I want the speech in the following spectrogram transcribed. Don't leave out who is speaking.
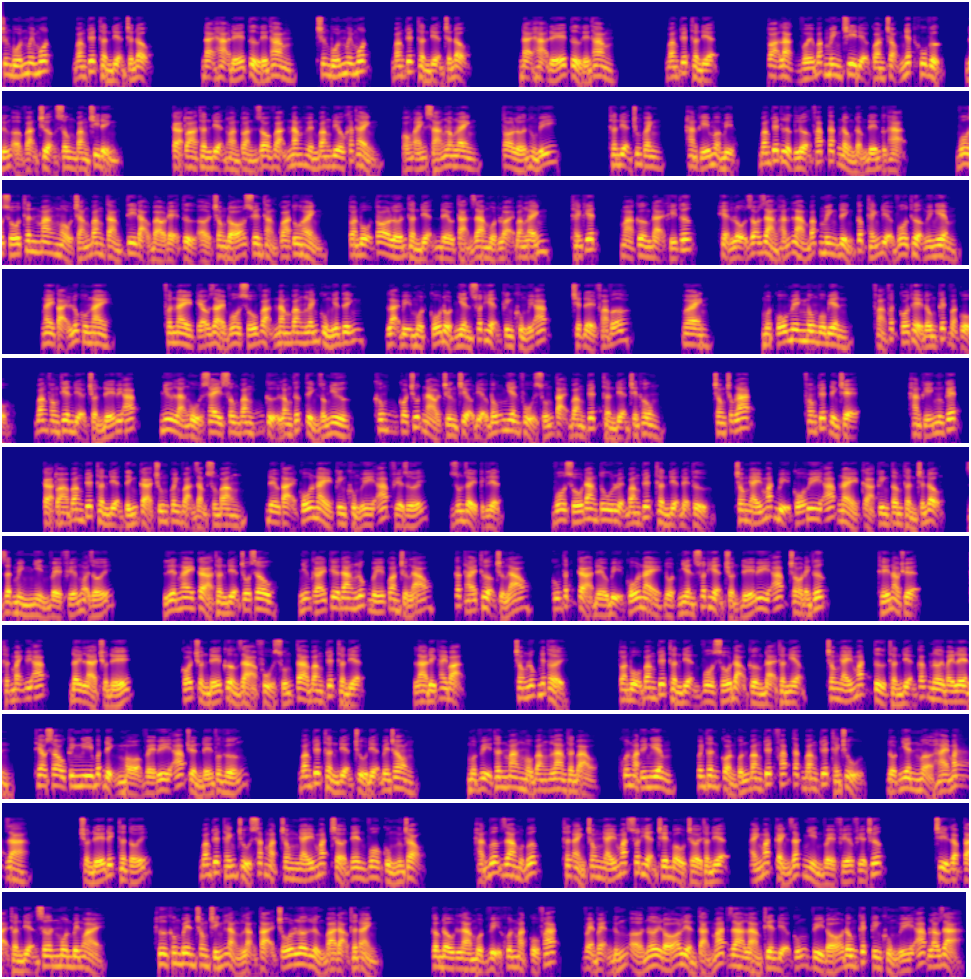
Speaker 1: chương bốn mươi mốt, băng tuyết thần điện chấn động. Đại hạ đế tử đến thăm, chương bốn mươi mốt, băng tuyết thần điện chấn động. Đại hạ đế tử đến thăm. Băng tuyết thần điện. Tọa lạc với bắc minh chi địa quan trọng nhất khu vực, đứng ở vạn trượng sông băng chi đỉnh. Cả tòa thần điện hoàn toàn do vạn năm huyền băng điêu khắc thành có ánh sáng long lanh, to lớn hùng vĩ. Thần điện chung quanh, hàn khí mờ mịt, băng tuyết lực lượng pháp tắc nồng đậm đến cực hạn. Vô số thân mang màu trắng băng tàm ti đạo bảo đệ tử ở trong đó xuyên thẳng qua tu hành, toàn bộ to lớn thần điện đều tản ra một loại băng lãnh, thánh khiết, mà cường đại khí tức, hiện lộ rõ ràng hắn làm bắc minh đỉnh cấp thánh địa vô thượng uy nghiêm ngay tại lúc hôm nay, phần này kéo dài vô số vạn năm băng lãnh cùng yên tĩnh, lại bị một cố đột nhiên xuất hiện kinh khủng huy áp, triệt để phá vỡ. Vê anh, một cố minh mông vô biên phản phất có thể đông kết vào cổ, băng phong thiên địa chuẩn đế huy áp, như là ngủ say sông băng cự long thức tỉnh giống như, không có chút nào trừng triệu địa bỗng nhiên phủ xuống tại băng tuyết thần điện trên không. Trong chốc lát, phong tuyết đình trệ, hàn khí ngưng kết. Cả tòa băng tuyết thần điện tính cả chung quanh vạn dặm sông băng, đều tại cỗ này kinh khủng uy áp phía dưới, run rẩy kịch liệt. Vô số đang tu luyện băng tuyết thần điện đệ tử, trong nháy mắt bị cỗ uy áp này cả kinh tâm thần chấn động, giật mình nhìn về phía ngoại giới liền ngay cả thần điện chỗ sâu, những cái kia đang lúc bế quan trưởng lão, các thái thượng trưởng lão, cũng tất cả đều bị cố này đột nhiên xuất hiện chuẩn đế uy áp cho đánh thức. Thế nào chuyện? Thật mạnh uy áp, đây là chuẩn đế. Có chuẩn đế cường giả phủ xuống ta băng tuyết thần điện. Là địch hay bạn? Trong lúc nhất thời, toàn bộ băng tuyết thần điện vô số đạo cường đại thần niệm, trong nháy mắt từ thần điện các nơi bay lên, theo sau kinh nghi bất định mò về uy áp chuyển đến phương hướng. Băng tuyết thần điện chủ điện bên trong, một vị thân mang màu băng lam thần bảo, khuôn mặt uy nghiêm, quanh thân còn quấn băng tuyết pháp tắc băng tuyết thánh chủ, đột nhiên mở hai mắt ra. Chuẩn đế đích thân tới băng tuyết thánh chủ sắc mặt trong nháy mắt trở nên vô cùng nghiêm trọng. Hắn bước ra một bước, thân ảnh trong nháy mắt xuất hiện trên bầu trời thần điện, ánh mắt cảnh giác nhìn về phía phía trước. Chỉ gặp tại thần điện sơn môn bên ngoài, hư không bên trong chính lẳng lặng tại chỗ lơ lửng ba đạo thân ảnh. Cầm đầu là một vị khuôn mặt cổ phát vẹn vẹn đứng ở nơi đó liền tản mát ra làm thiên địa cũng vì đó đông kết kinh khủng uy áp láo giả.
